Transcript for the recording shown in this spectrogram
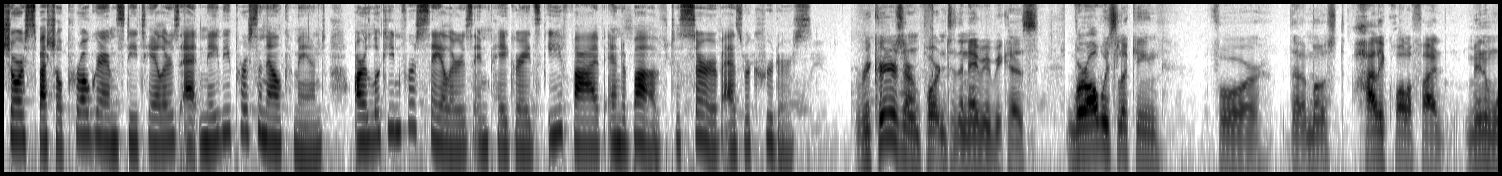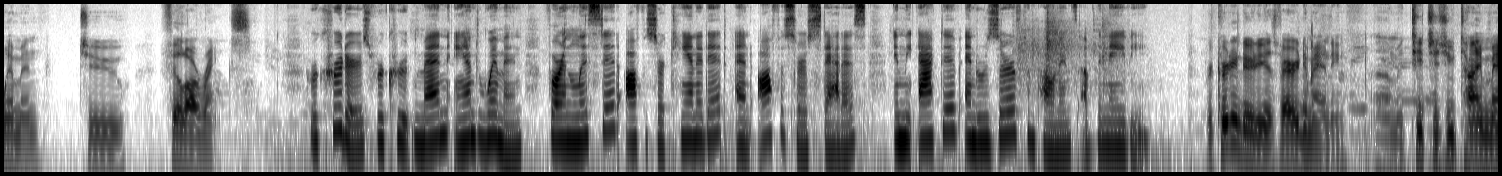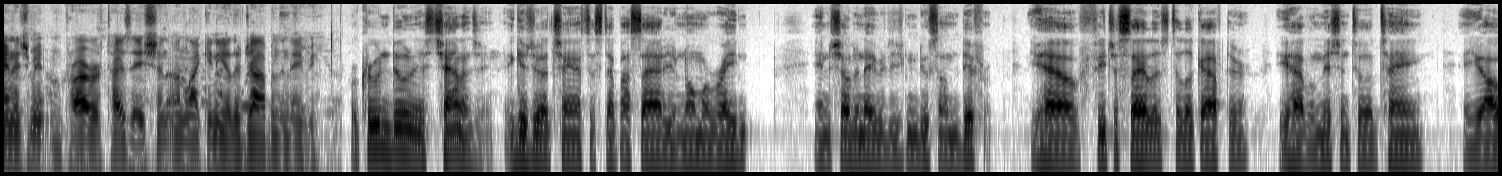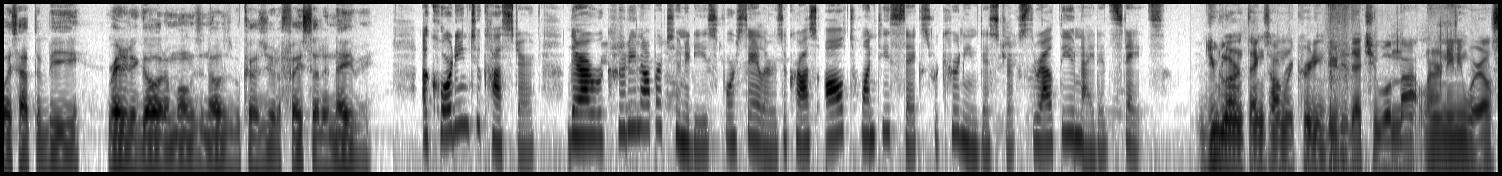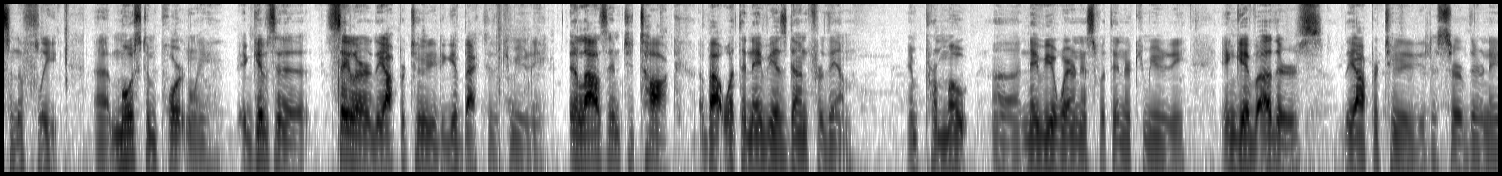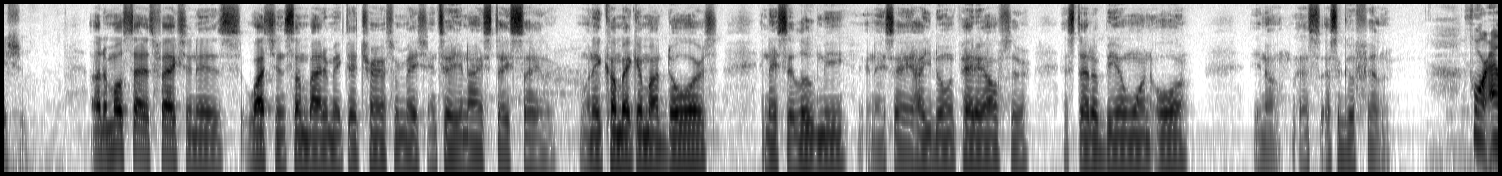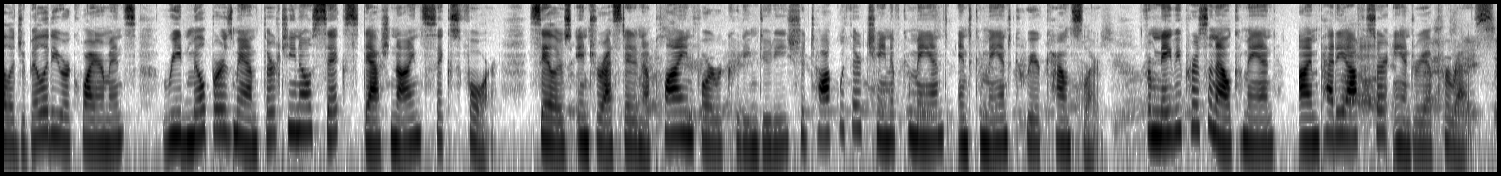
Shore Special Programs detailers at Navy Personnel Command are looking for sailors in pay grades E5 and above to serve as recruiters. Recruiters are important to the Navy because we're always looking for the most highly qualified men and women to fill our ranks. Recruiters recruit men and women for enlisted officer candidate and officer status in the active and reserve components of the Navy. Recruiting duty is very demanding. Um, it teaches you time management and prioritization unlike any other job in the Navy. Recruiting duty is challenging. It gives you a chance to step outside of your normal rating and show the Navy that you can do something different. You have future sailors to look after, you have a mission to obtain, and you always have to be ready to go at a moment's notice because you're the face of the Navy. According to Custer, there are recruiting opportunities for sailors across all 26 recruiting districts throughout the United States. You learn things on recruiting duty that you will not learn anywhere else in the fleet. Uh, most importantly, it gives a sailor the opportunity to give back to the community. It allows them to talk about what the Navy has done for them and promote uh, Navy awareness within their community and give others the opportunity to serve their nation. Uh, the most satisfaction is watching somebody make their transformation into a United States sailor. When they come back in my doors and they salute me and they say, how you doing, petty officer, instead of being one or, you know, that's, that's a good feeling. For eligibility requirements, read MILPERSMAN 1306-964. Sailors interested in applying for recruiting duty should talk with their chain of command and command career counselor. From Navy Personnel Command, I'm Petty Officer Andrea Perez.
